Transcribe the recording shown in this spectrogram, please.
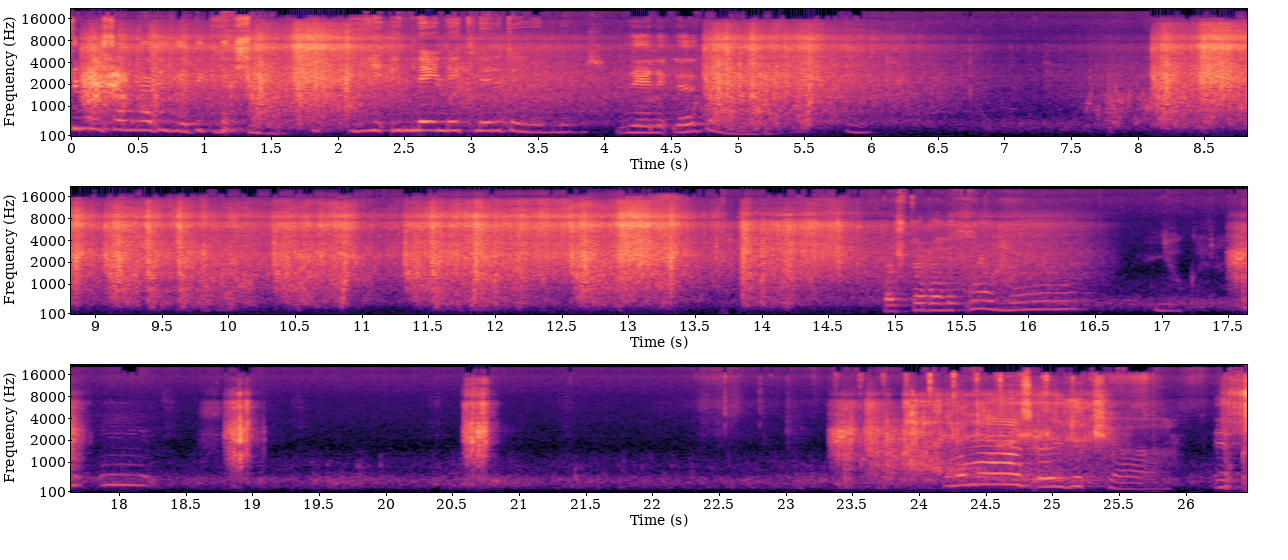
Tüm insanları yedik de şimdi. Y- leylekleri de yiyebiliriz. Leylekleri de mi yedik? Başka balık var mı? Yok. Olamaz öldük ya. Neyse.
